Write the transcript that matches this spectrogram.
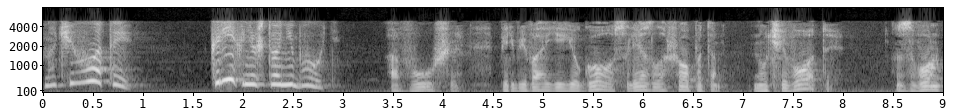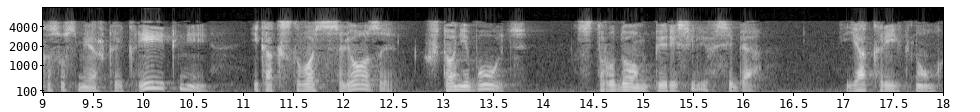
Ну чего ты? Крикни что-нибудь. А в уши, перебивая ее голос, лезла шепотом. «Ну чего ты?» Звонко с усмешкой «Крикни!» И как сквозь слезы «Что-нибудь!» С трудом пересилив себя, я крикнул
